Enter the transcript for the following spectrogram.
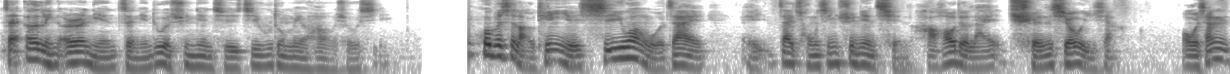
在二零二二年整年度的训练，其实几乎都没有好好休息。会不会是老天爷希望我在？诶，在重新训练前，好好的来全休一下。我相信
